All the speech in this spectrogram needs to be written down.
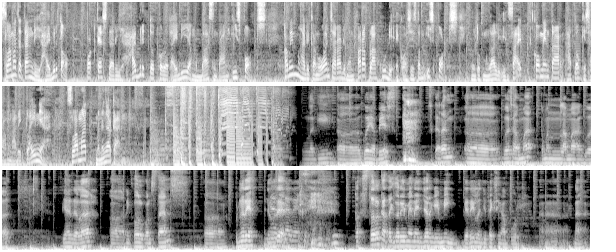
Selamat datang di Hybrid Talk, podcast dari hybrid.co.id yang membahas tentang esports. Kami menghadirkan wawancara dengan para pelaku di ekosistem esports untuk menggali insight, komentar, atau kisah menarik lainnya. Selamat mendengarkan. Lagi uh, gue ya Bes. Sekarang uh, gue sama teman lama gue. Dia adalah uh, Nicole Constance. Uh, bener ya? Bener, Bener ya? bener, Bes. Cluster kategori manager gaming dari Logitech Singapura. Uh, nah,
